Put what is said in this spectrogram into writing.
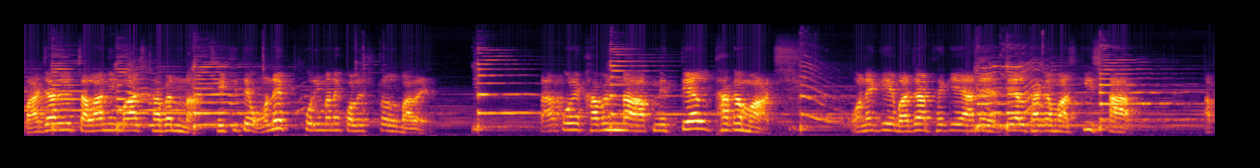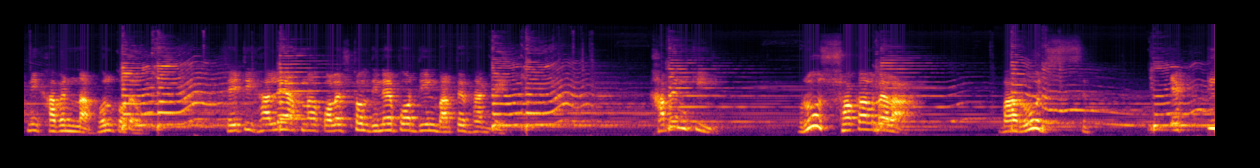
বাজারে চালানি মাছ খাবেন না। সেটিতে অনেক পরিমাণে কোলেস্ট্রল বাড়ে। তারপরে খাবেন না, আপনি তেল থাকা মাছ। অনেকে বাজার থেকে আনে তেল থাকা মাছ, কি সার আপনি খাবেন না, ভুল করেও সেইটি খালে আপনার কোলেস্ট্রল দিনের পর দিন বাড়তে থাকবে। খাবেন কি? রোজ সকালবেলা বা রোজ একটি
